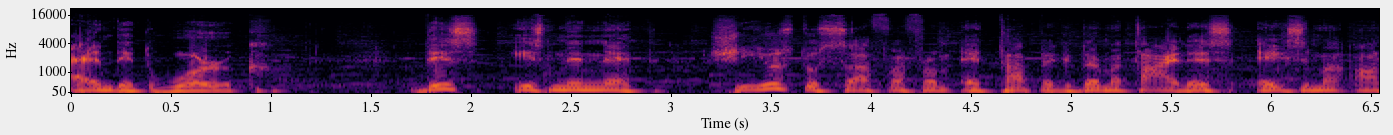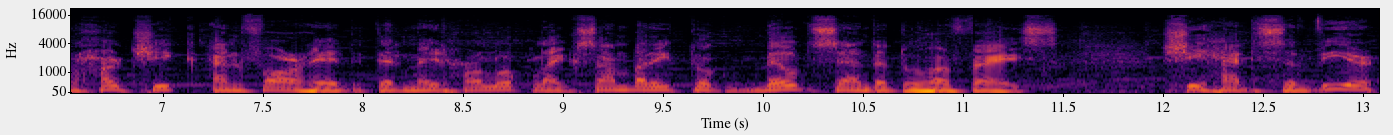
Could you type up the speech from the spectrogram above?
And it work. This is Ninette. She used to suffer from atopic dermatitis, eczema on her cheek and forehead that made her look like somebody took belt sander to her face. She had severe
